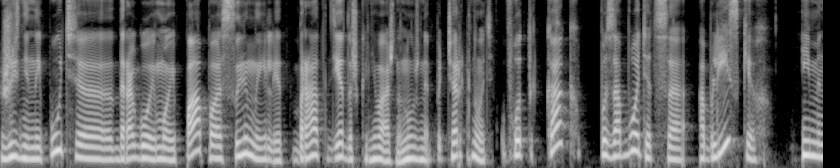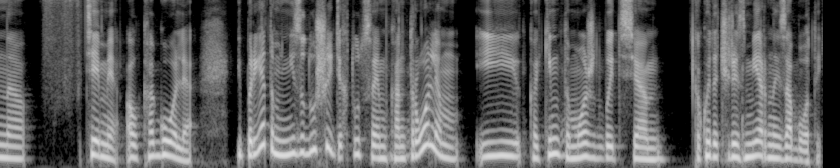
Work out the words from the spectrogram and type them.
жизненный путь, э, дорогой мой папа, сын или брат, дедушка, неважно, нужно подчеркнуть. Вот как позаботиться о близких именно в теме алкоголя и при этом не задушить их тут своим контролем и каким-то, может быть, эм, какой-то чрезмерной заботой?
